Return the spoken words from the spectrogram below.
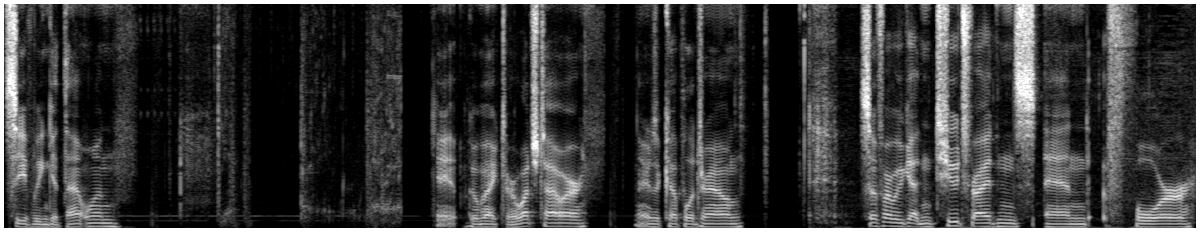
see if we can get that one. Okay, go back to our watchtower. There's a couple of drown. So far, we've gotten two tridents and four,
